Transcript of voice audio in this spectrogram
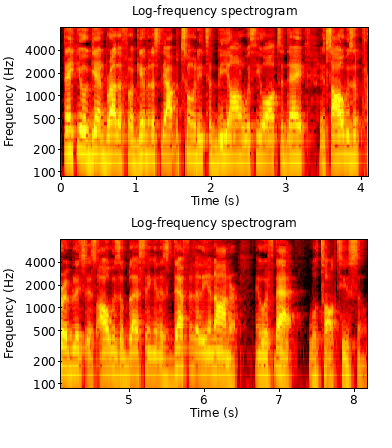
Thank you again, brother, for giving us the opportunity to be on with you all today. It's always a privilege, it's always a blessing, and it's definitely an honor. And with that, we'll talk to you soon.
